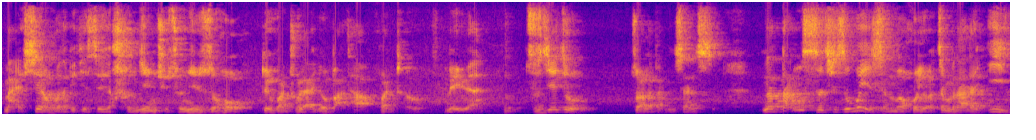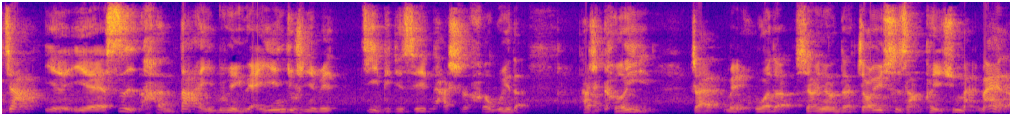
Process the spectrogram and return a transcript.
买现货的 BTC 存进去，存进去之后兑换出来，又把它换成美元，直接就赚了百分之三十。那当时其实为什么会有这么大的溢价，也也是很大一部分原因，就是因为 GBTC 它是合规的，它是可以在美国的相应的交易市场可以去买卖的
